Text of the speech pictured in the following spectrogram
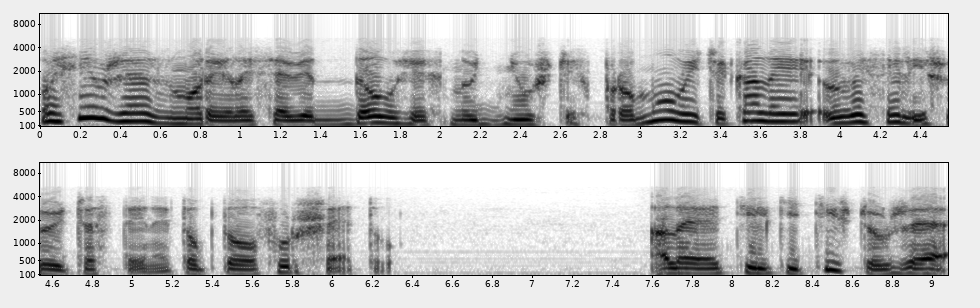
Усі вже зморилися від довгих нуднющих промов і чекали веселішої частини, тобто фуршету. Але тільки ті, що вже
